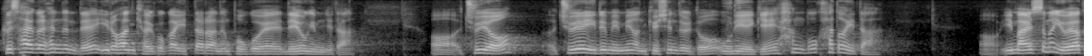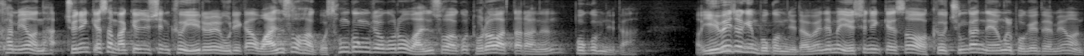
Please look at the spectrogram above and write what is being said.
그 사역을 했는데 이러한 결과가 있다라는 보고의 내용입니다. 어, 주여 주의 이름이면 귀신들도 우리에게 항복하더이다. 어, 이 말씀을 요약하면 주님께서 맡겨주신 그 일을 우리가 완수하고 성공적으로 완수하고 돌아왔다라는 보고입니다. 어, 예외적인 보고입니다. 왜냐하면 예수님께서 그 중간 내용을 보게 되면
